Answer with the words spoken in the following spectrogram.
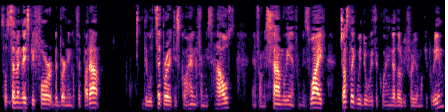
So seven days before the burning of the para, they would separate his Kohen from his house and from his family and from his wife, just like we do with the Kohen Gadol before Yom Kippurim.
